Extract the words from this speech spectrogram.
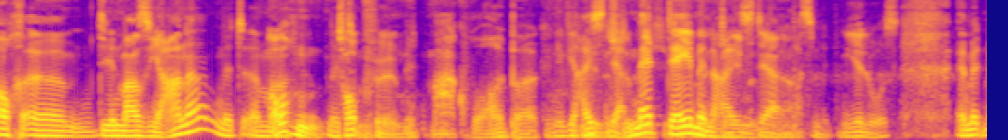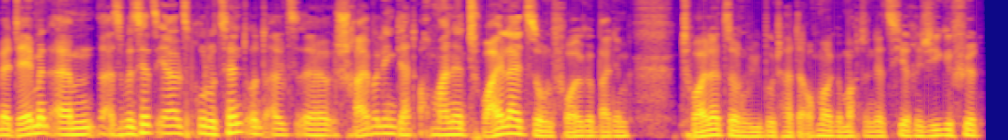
auch ähm, den Marsianer mit ähm, Auch ein mit, Top-Film. mit Mark Wahlberg. Nee, wie heißt das der? Matt nicht. Damon Matt heißt Damon, der. ja. Was ist mit mir los? Äh, mit Matt Damon. Ähm, also bis jetzt eher als Produzent und als äh, Schreiberling. Der hat auch mal eine Twilight Zone Folge bei dem Twilight Zone Reboot hat er auch mal gemacht und jetzt hier Regie geführt.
